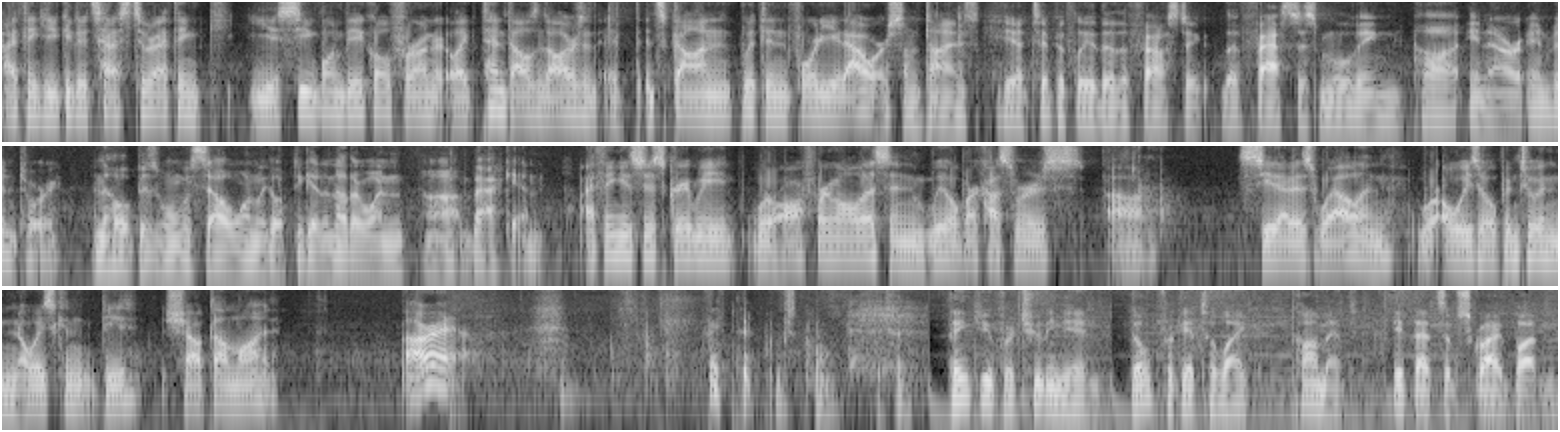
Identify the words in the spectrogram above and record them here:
I think you could attest to it. I think you see one vehicle for under like ten thousand dollars, it, it's gone within forty eight hours sometimes. Yeah, typically they're the fastest, the fastest moving uh, in our inventory. And the hope is when we sell one, we hope to get another one uh, back in. I think it's just great we we're offering all this, and we hope our customers uh, see that as well. And we're always open to it, and always can be shopped online. All right. Thank you for tuning in. Don't forget to like, comment, hit that subscribe button,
